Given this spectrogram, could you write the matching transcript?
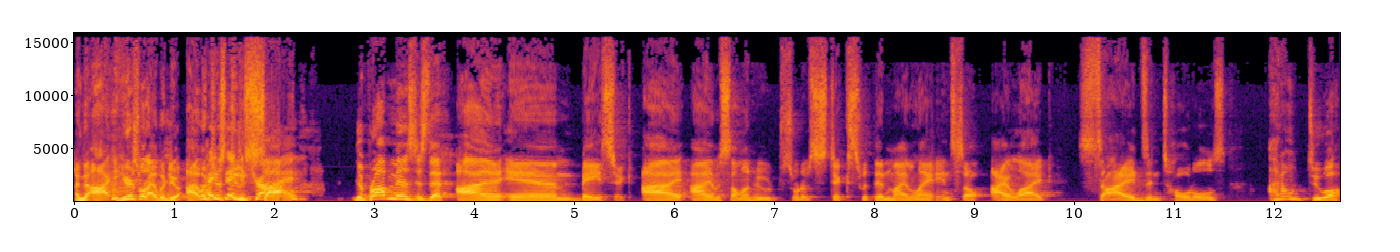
And I, here's what I would do. I would just do try. the problem is, is that I am basic. I I am someone who sort of sticks within my lane. So I like sides and totals. I don't do a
